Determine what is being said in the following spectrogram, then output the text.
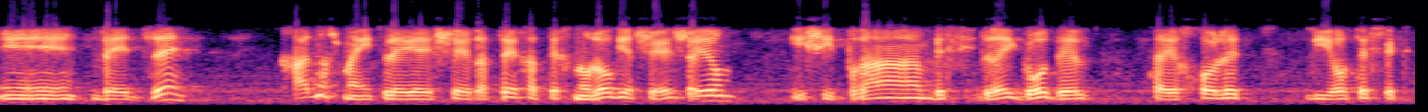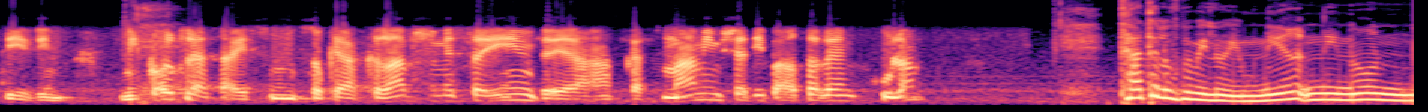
אה, ואת זה, חד משמעית לשאלתך, הטכנולוגיה שיש היום, היא שיפרה בסדרי גודל את היכולת להיות אפקטיביים. מכל כלי הטיס, מסוקי הקרב שמסייעים והכטמ"מים שדיברת עליהם, כולם. תת-אלוף במילואים, ניר נינון,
